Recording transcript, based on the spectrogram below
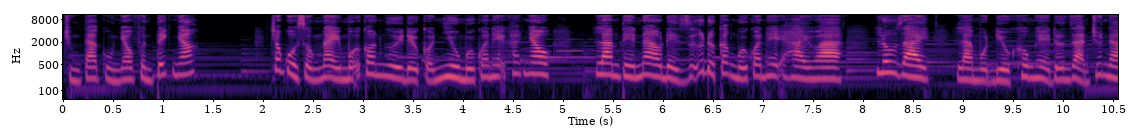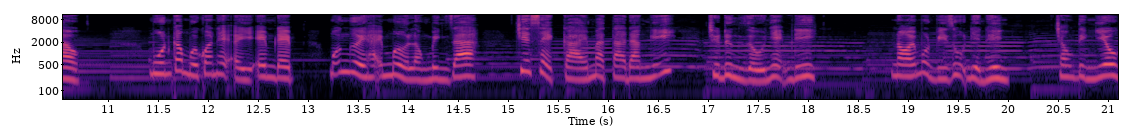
Chúng ta cùng nhau phân tích nhé. Trong cuộc sống này, mỗi con người đều có nhiều mối quan hệ khác nhau. Làm thế nào để giữ được các mối quan hệ hài hòa, lâu dài là một điều không hề đơn giản chút nào. Muốn các mối quan hệ ấy êm đẹp, mỗi người hãy mở lòng mình ra, chia sẻ cái mà ta đang nghĩ, chứ đừng giấu nhẹm đi. Nói một ví dụ điển hình, trong tình yêu,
